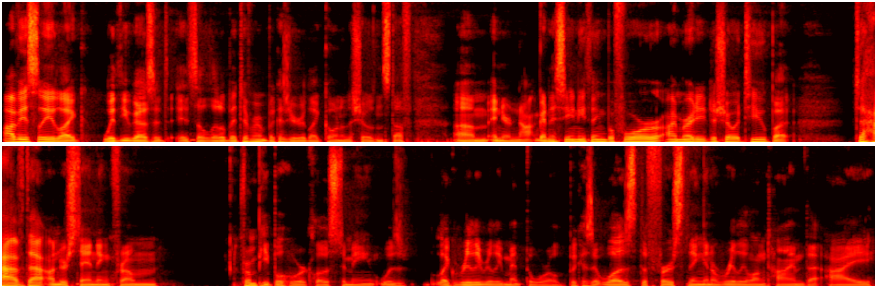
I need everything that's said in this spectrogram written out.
obviously, like with you guys, it, it's a little bit different because you're like going to the shows and stuff, um, and you're not going to see anything before I'm ready to show it to you. But to have that understanding from from people who were close to me was like really really meant the world because it was the first thing in a really long time that I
